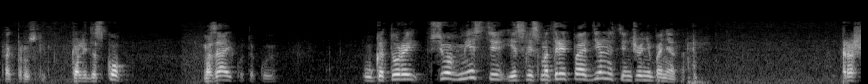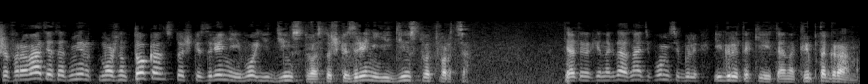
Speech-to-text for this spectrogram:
как по-русски, калейдоскоп, мозаику такую, у которой все вместе, если смотреть по отдельности, ничего не понятно. Расшифровать этот мир можно только с точки зрения его единства, с точки зрения единства Творца. Я это как иногда, знаете, помните, были игры такие-то, она криптограмма.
